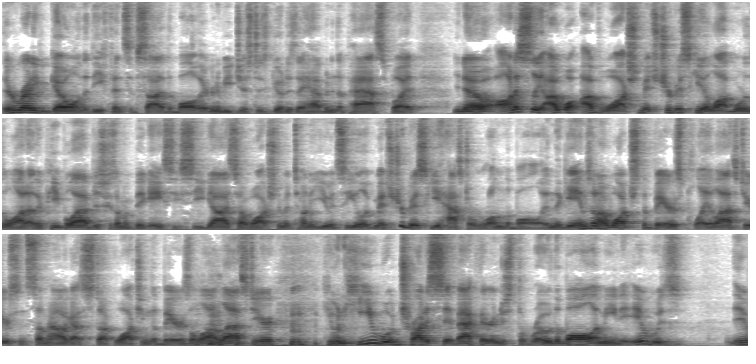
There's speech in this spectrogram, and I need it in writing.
They're ready to go on the defensive side of the ball. They're going to be just as good as they have been in the past. But You know, honestly, I wa- I've watched Mitch Trubisky a lot more than a lot of other people have, just because I'm a big ACC guy. So I watched him a ton of UNC. Look, Mitch Trubisky has to run the ball in the games when I watched the Bears play last year. Since somehow I got stuck watching the Bears a lot last year, he when he would try to sit back there and just throw the ball, I mean, it was it,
